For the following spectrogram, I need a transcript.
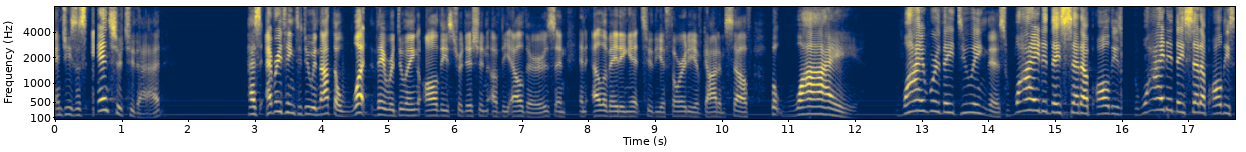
And Jesus' answer to that has everything to do with not the what they were doing, all these tradition of the elders and, and elevating it to the authority of God Himself, but why? Why were they doing this? Why did they set up all these? Why did they set up all these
